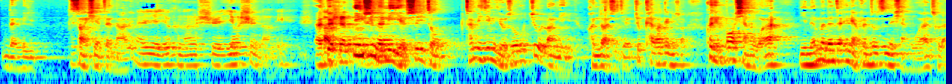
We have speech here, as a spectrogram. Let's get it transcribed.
能力上限在哪里。呃，也有可能是应试能力。呃，对，应试能力也是一种产品经理，有时候就让你很短时间就开发跟你说，快点帮我想个文案，你能不能在一两分钟之内想个文案出来？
